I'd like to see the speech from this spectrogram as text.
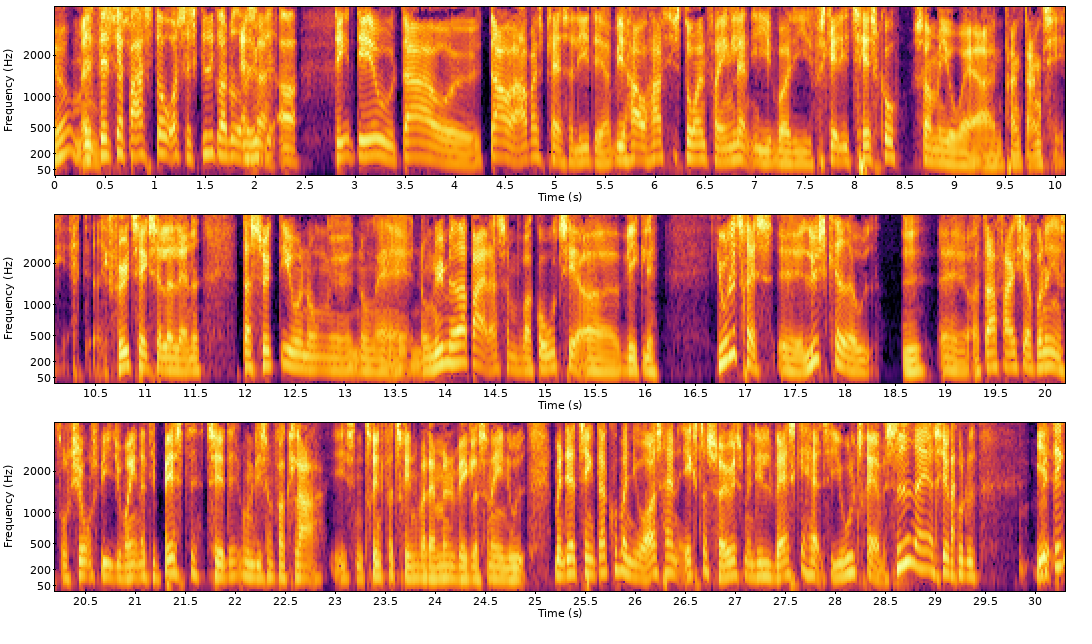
Jo, men. Det, det skal bare stå og se skide godt ud og Altså, hyggeligt, og det, det er jo, der, er jo, der er jo arbejdspladser lige der. Vi har jo haft historien fra England, i, hvor de forskellige Tesco, som jo er en pendant til, ja, det ved ikke, Føtex eller andet, der søgte de jo nogle, øh, nogle, øh, nogle nye medarbejdere, som var gode til at vikle juletræs øh, lyskæder ud. Mm. Øh, og der er faktisk, jeg har fundet en instruktionsvideo, hvor en af de bedste til det, hun ligesom forklarer i sådan trin for trin, hvordan man vikler sådan en ud. Men det jeg tænkte, der kunne man jo også have en ekstra service med en lille vaskehal til juletræer ved siden af, og siger, kunne du ja, det,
